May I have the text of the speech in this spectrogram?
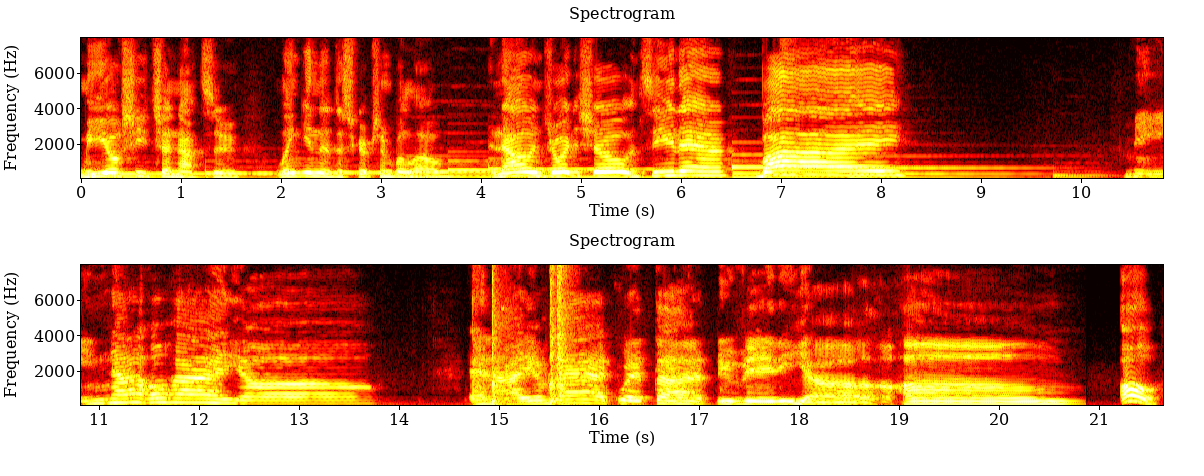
Miyoshi Chanatsu. Link in the description below. And now enjoy the show and see you there. Bye! Mina, Ohio. And I am back with a new video. Oh,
